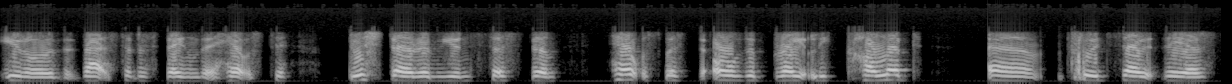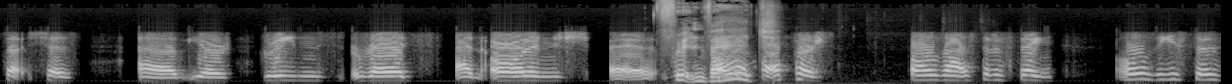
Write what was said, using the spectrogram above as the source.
you know, that, that sort of thing that helps to boost our immune system, helps with all the brightly coloured um, foods out there, such as uh, your greens, reds, and orange, uh, Fruit and veg. peppers, all that sort of thing. All these sort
